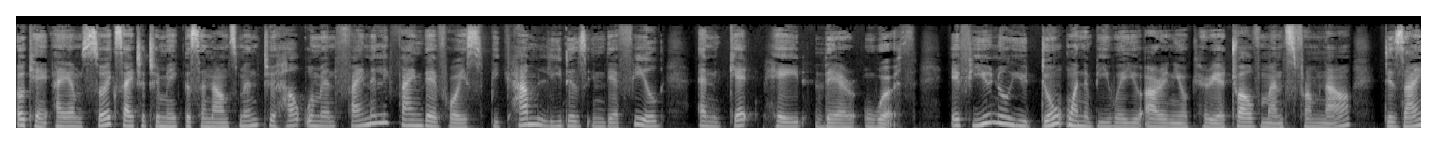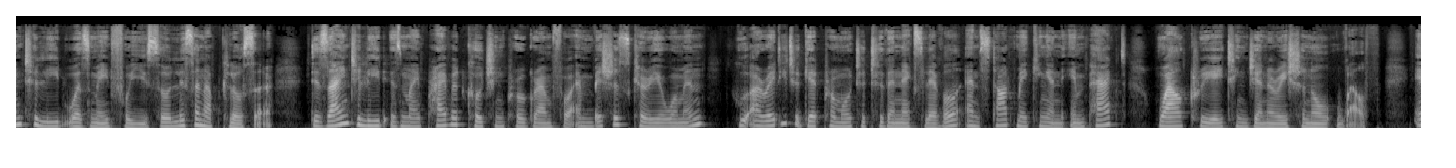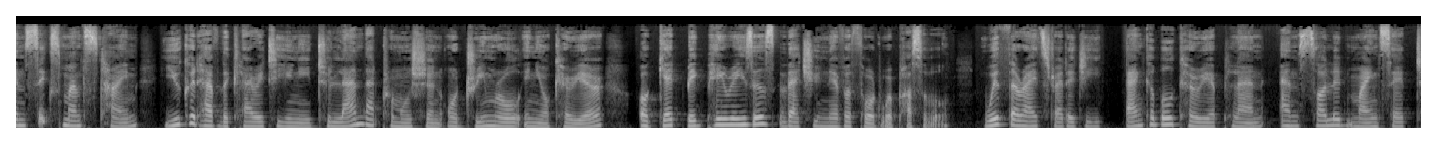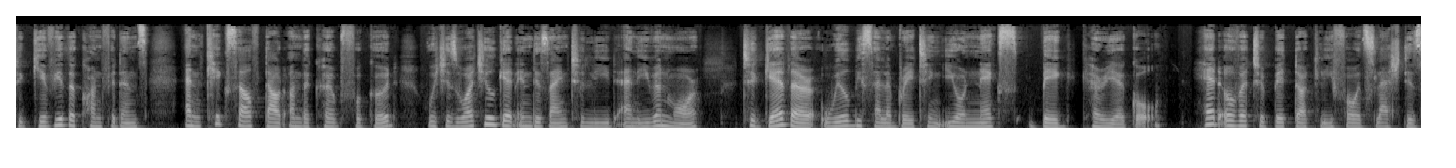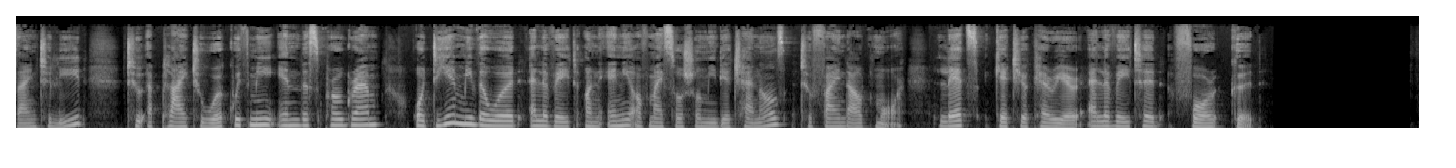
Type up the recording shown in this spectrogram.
Okay, I am so excited to make this announcement to help women finally find their voice, become leaders in their field, and get paid their worth. If you know you don't want to be where you are in your career 12 months from now, Design to Lead was made for you. So listen up closer. Design to Lead is my private coaching program for ambitious career women who are ready to get promoted to the next level and start making an impact while creating generational wealth. In six months time, you could have the clarity you need to land that promotion or dream role in your career or get big pay raises that you never thought were possible. With the right strategy, bankable career plan, and solid mindset to give you the confidence and kick self-doubt on the curb for good, which is what you'll get in Design to Lead and even more, together we'll be celebrating your next big career goal. Head over to bit.ly forward slash design to lead to apply to work with me in this program or DM me the word elevate on any of my social media channels to find out more. Let's get your career elevated for good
